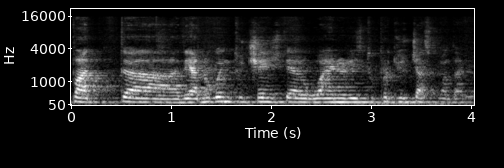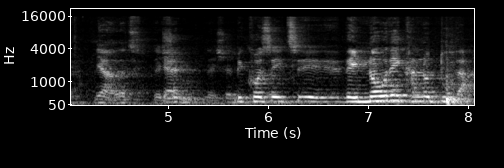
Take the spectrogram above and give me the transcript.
but uh, they are not going to change their wineries to produce just commandaria. Yeah, that's, they Yeah. shouldn't, they shouldn't. Because it's, uh, they know they cannot do that.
